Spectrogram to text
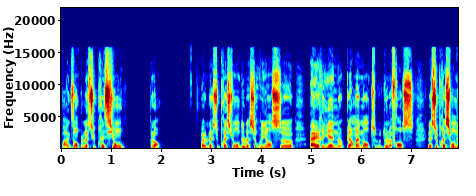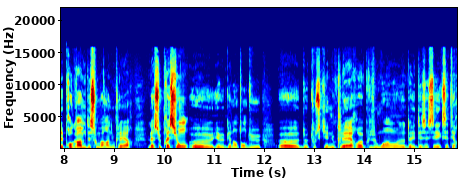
par exemple la suppression alors, euh, la suppression de la surveillance euh, aérienne permanente de la France, la suppression des programmes des sous-marins nucléaires, la suppression, euh, bien entendu, de tout ce qui est nucléaire, plus ou moins des, essais, etc.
